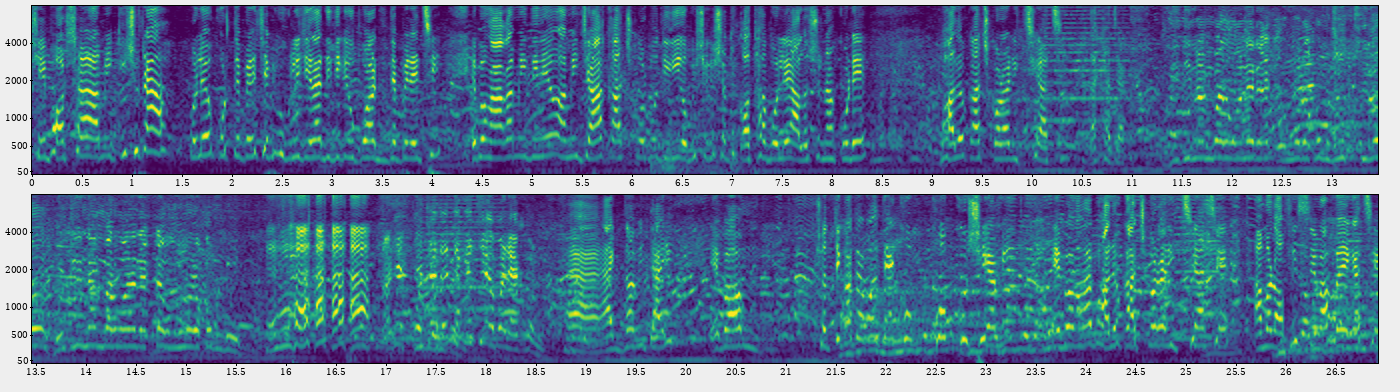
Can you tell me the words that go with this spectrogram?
সেই ভরসা আমি কিছুটা হলেও করতে পেরেছি। আমি হুগলি জেলা দিদিকে উপহার দিতে পেরেছি এবং আগামী দিনেও আমি যা কাজ করব দিদি অভিষেকের সাথে কথা বলে আলোচনা করে ভালো কাজ করার ইচ্ছে আছে দেখা যাক। দিদি নাম্বার ওয়ানের এক অন্যরকম লুক ছিল হুগলি নাম্বার ওয়ানের একটা অন্যরকম লুক আগে দেখেছি আবার এখন? হ্যাঁ একদমই তাই এবং সত্যি কথা বলতে খুব খুব খুশি আমি। এবং আমার ভালো কাজ করার ইচ্ছে আছে। আমার অফিস নেওয়া হয়ে গেছে।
